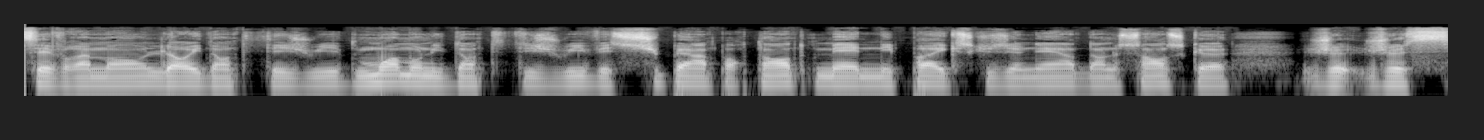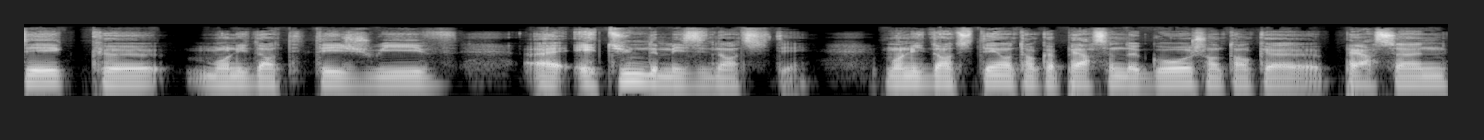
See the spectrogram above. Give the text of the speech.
c'est vraiment leur identité juive. Moi, mon identité juive est super importante, mais elle n'est pas exclusionnaire dans le sens que je, je sais que mon identité juive euh, est une de mes identités. Mon identité en tant que personne de gauche, en tant que personne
